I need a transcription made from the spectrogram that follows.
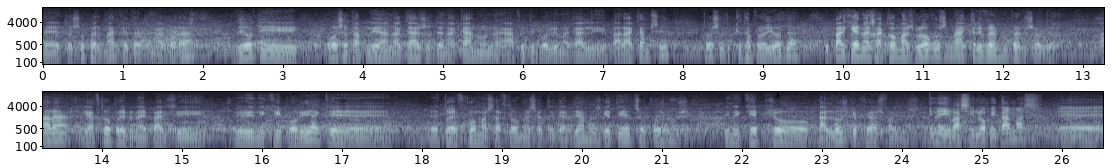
ε, το σούπερ μάρκετ, από την αγορά, διότι όσο τα πλοία αναγκάζονται να κάνουν αυτή την πολύ μεγάλη παράκαμψη, τόσο και τα προϊόντα υπάρχει ένας ακόμα λόγος να κρυβαίνουν περισσότερο. Άρα γι' αυτό πρέπει να υπάρχει ειρηνική πορεία και ε, το ευχόμαστε αυτό μέσα από την καρδιά μας, γιατί έτσι ο κόσμος είναι και πιο καλός και πιο ασφαλής. Είναι η βασιλόπιτά μας. Ε,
